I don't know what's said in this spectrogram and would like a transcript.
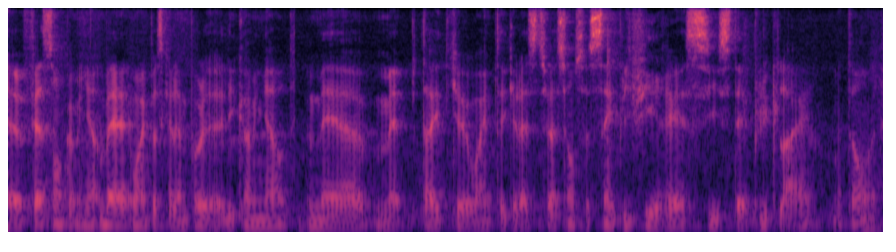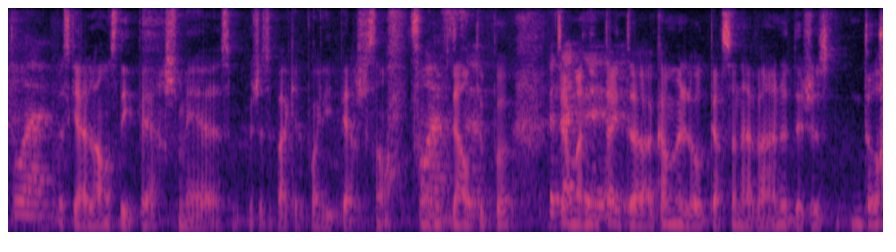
euh, fait son coming out. Ben, ouais, parce qu'elle aime pas les coming out. Mais, euh, mais peut-être que, ouais, peut que la situation se simplifierait si c'était plus clair, mettons. Ouais. Parce qu'elle lance des perches, mais euh, je sais pas à quel point les perches sont, sont évidentes ou pas. Peut-être. À un moment donné, peut-être comme l'autre personne avant, là, de juste droit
